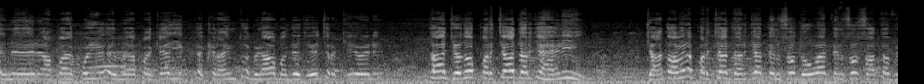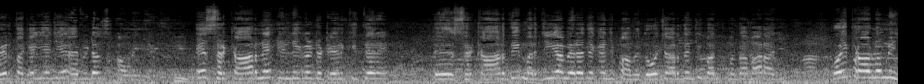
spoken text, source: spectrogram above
ਆਪਾਂ ਕੋਈ ਆਪਾਂ ਕਹਿ ਦਈਏ ਕ੍ਰਾਈਮ ਤੋਂ ਬਿਨਾਂ ਬੰਦੇ ਜੇਲ੍ਹ 'ਚ ਰੱਖੇ ਹੋਏ ਨੇ। ਤਾਂ ਜਦੋਂ ਪਰਚਾ ਦਰਜ ਹੈ ਨਹੀਂ ਜਾਂ ਤਾਂ ਹੋਵੇ ਨਾ ਪਰਚਾ ਦਰਜ ਹੈ 302 ਹੈ 307 ਹੈ ਫਿਰ ਤਾਂ ਕਹੀਏ ਜੀ ਐਵੀਡੈਂਸ ਆਉਣੀ ਹੈ। ਇਹ ਸਰਕਾਰ ਨੇ ਇਲੀਗਲ ਡਿਟੇਨ ਕੀਤੇ ਨੇ ਤੇ ਸਰਕਾਰ ਦੀ ਮਰਜ਼ੀ ਆ ਮੇਰੇ ਦੇਖਣ ਚ ਭਾਵੇਂ 2-4 ਦਿਨ ਚ ਬੰਦ- ਬਾਹਰ ਆ ਜੀ। ਕੋਈ ਪ੍ਰੋਬਲਮ ਨਹੀਂ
